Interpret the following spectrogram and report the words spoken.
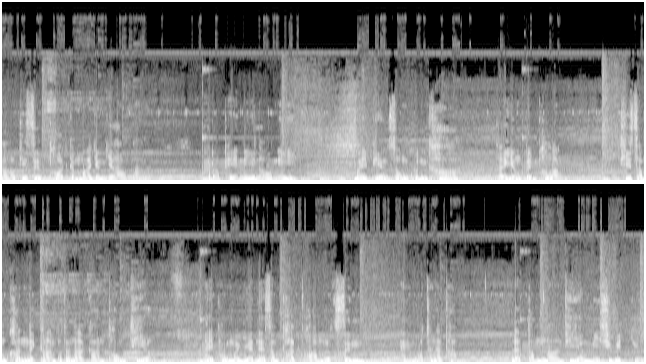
ราวที่สืบทอดกันมาอย่างยาวนานประเพณีเหล่านี้ไม่เพียงทรงคุณค่า แต่ยังเป็นพลังที่สำคัญในการพัฒนาการท่องเที่ยว ให้ผู้มาเยือนได้สัมผัสความลึกซึ้ง แห่งวัฒนธรรม และตำนานที่ยังมีชีวิตอยู่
